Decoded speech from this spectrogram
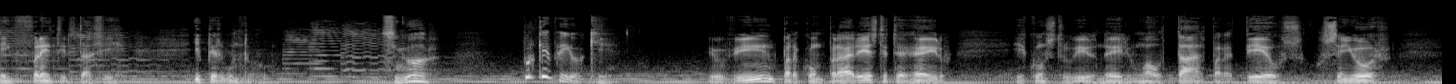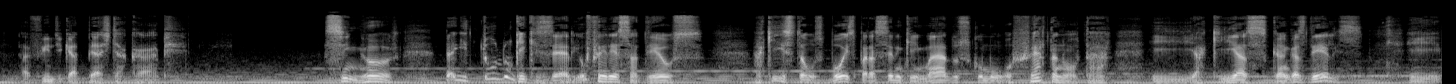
em frente de Davi, e perguntou: Senhor, por que veio aqui? Eu vim para comprar este terreiro e construir nele um altar para Deus, o Senhor, a fim de que a peste acabe. Senhor, pegue tudo o que quiser e ofereça a Deus. Aqui estão os bois para serem queimados como oferta no altar, e aqui as cangas deles, e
